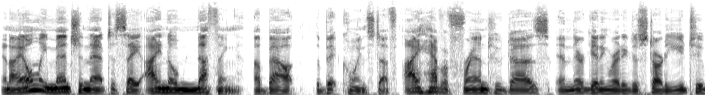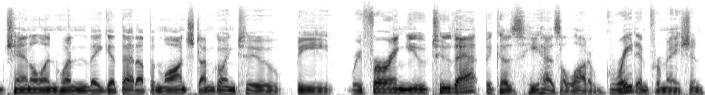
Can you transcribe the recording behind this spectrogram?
And I only mention that to say I know nothing about the Bitcoin stuff. I have a friend who does, and they're getting ready to start a YouTube channel. And when they get that up and launched, I'm going to be referring you to that because he has a lot of great information.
